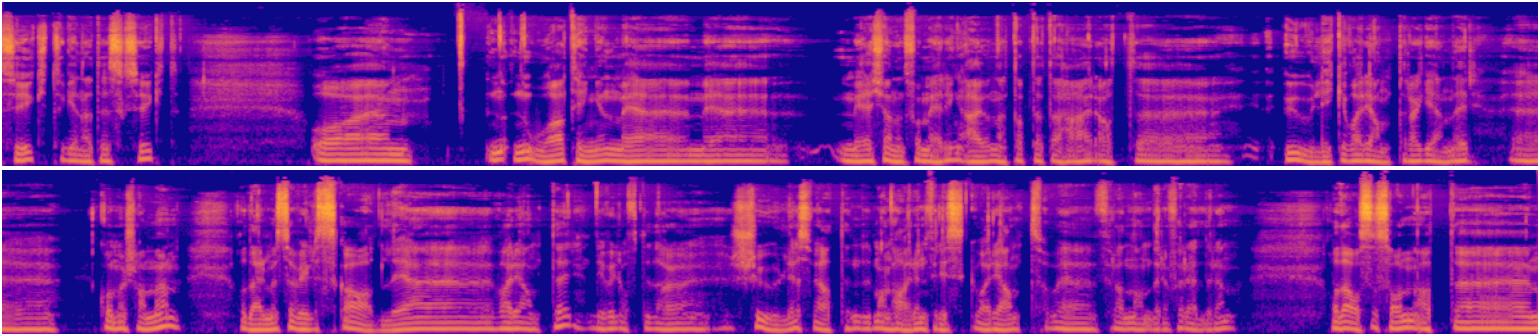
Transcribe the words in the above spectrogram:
sykt, genetisk sykt. Og noe av tingen med, med, med kjønnet formering er jo nettopp dette her at uh, ulike varianter av gener uh, kommer sammen, og dermed så vil skadelige varianter, de vil ofte da skjules ved at man har en frisk variant fra den andre forelderen. Og det er også sånn at uh,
